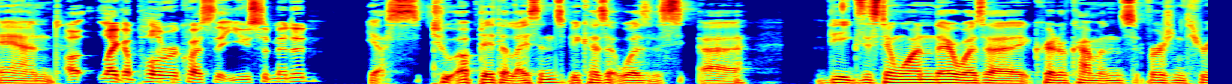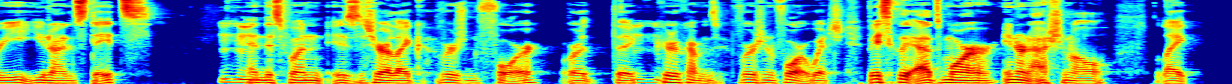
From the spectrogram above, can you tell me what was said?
and uh, like a pull request that you submitted. Yes, to update the license because it was uh the existing one there was a Creative Commons version 3 United States Mhm. and this one is share like version 4 or the Mhm. Creative Commons version 4 which basically adds more international like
